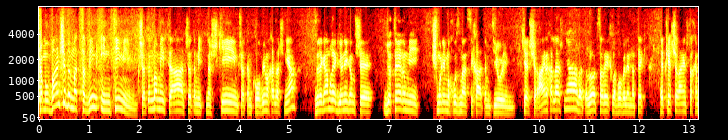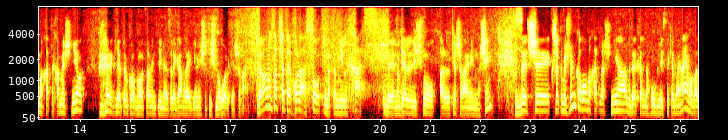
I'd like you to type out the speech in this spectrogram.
כמובן שבמצבים אינטימיים, כשאתם במיטה, כשאתם מתנשקים, כשאתם קרובים אחד לשנייה, זה לגמרי הגיוני גם שיותר מ... 80% מהשיחה אתם תהיו עם קשר עין אחד לשנייה ואתה לא צריך לבוא ולנתק את קשר העין שלכם אחת לחמש שניות כי אתם כבר במצב אינטימי זה לגמרי הגיוני שתשמרו על קשר עין. דבר נוסף שאתה יכול לעשות אם אתה נלחץ בנוגע ללשמור על קשר עין עם נשים זה שכשאתם יושבים קרוב אחת לשנייה בדרך כלל נהוג להסתכל בעיניים אבל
